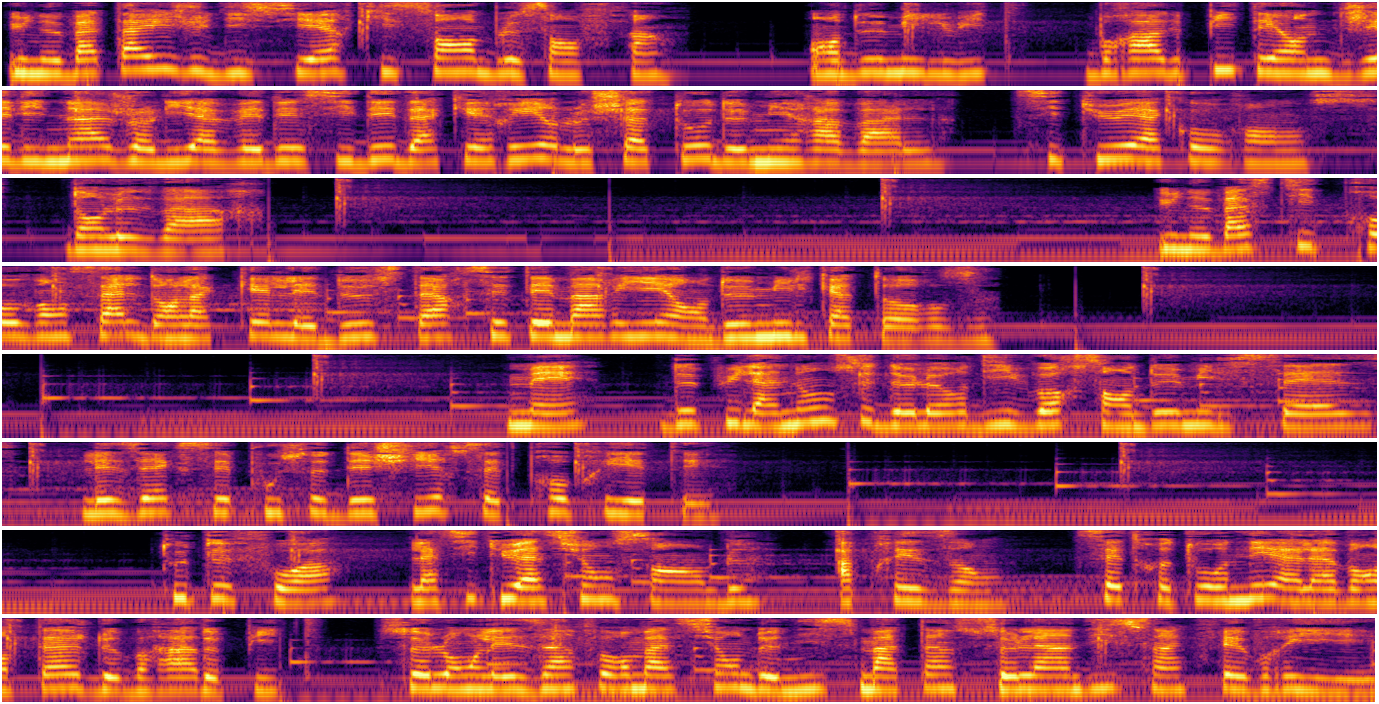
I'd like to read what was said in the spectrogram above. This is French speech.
Une bataille judiciaire qui semble sans fin. En 2008, Brad Pitt et Angelina Jolie avaient décidé d'acquérir le château de Miraval, situé à Corrence, dans le Var. Une bastide provençale dans laquelle les deux stars s'étaient mariées en 2014. Mais, depuis l'annonce de leur divorce en 2016, les ex-époux se déchirent cette propriété. Toutefois, la situation semble, à présent, s'être tournée à l'avantage de Brad Pitt, selon les informations de Nice Matin ce lundi 5 février.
